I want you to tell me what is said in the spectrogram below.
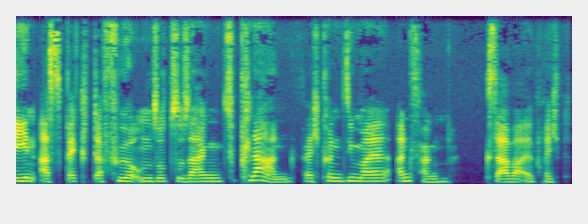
den Aspekt dafür, um sozusagen zu planen? Vielleicht können Sie mal anfangen. Xaver Albrecht.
